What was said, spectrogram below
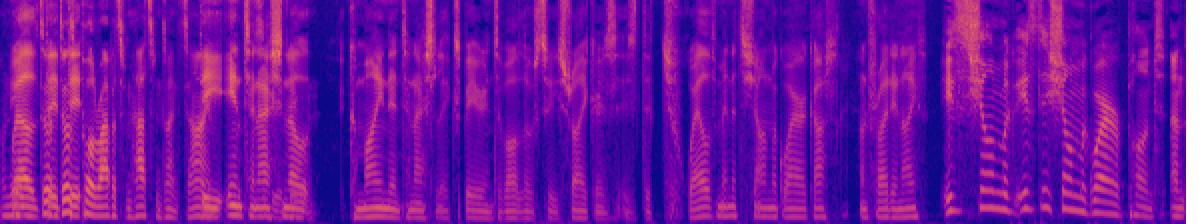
O'Neill well, the, does, does pull rabbits from hats from time to time. The international combined international experience of all those three strikers is the 12 minutes Sean Maguire got on Friday night. Is Sean Mag- is this Sean Maguire punt and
